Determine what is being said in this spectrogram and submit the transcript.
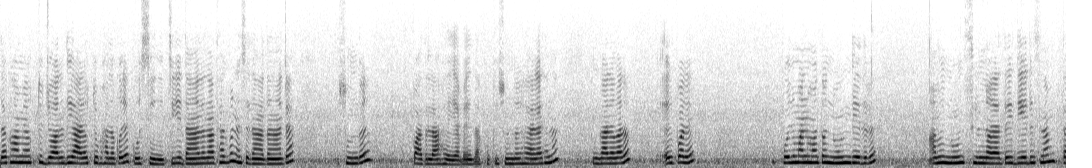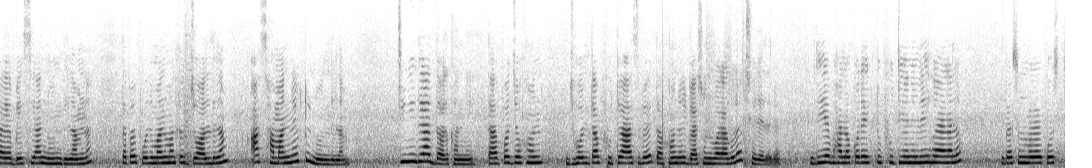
দেখো, আমি একটু জল দিয়ে আর একটু ভালো করে কষিয়ে নিচ্ছি। যে দানা দানা থাকবে না, সে দানা দানাটা সুন্দর পাতলা হয়ে যাবে। দেখো, কি সুন্দর হয়ে গেছে না? গাঢ় গাঢ়। এরপরে পরিমাণ মতো নুন দিয়ে দেবে। আমি নুন শিল নড়াতেই দিয়ে দিয়েছিলাম, তাই বেশি আর নুন দিলাম না। তারপর পরিমাণ মতো জল দিলাম, আর সামান্য একটু নুন দিলাম। চিনি দেওয়ার দরকার নেই। তারপর যখন ঝোলটা ফুটে আসবে, তখন ওই বেসন বড়াগুলো ছেড়ে দেবে। দিয়ে ভালো করে একটু ফুটিয়ে নিলেই হয়ে গেল। বেসন বড়ার পোস্ত,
